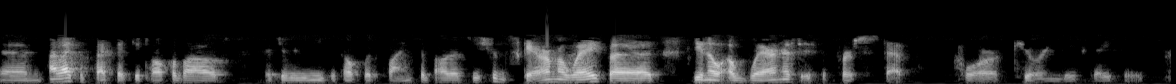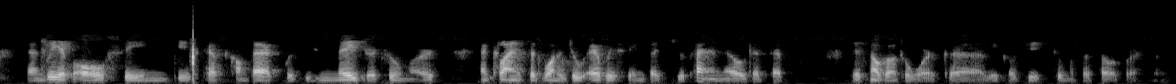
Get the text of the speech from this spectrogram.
Um, I like the fact that you talk about that you really need to talk with clients about it. You shouldn't scare them away, but you know, awareness is the first step for curing these cases. And we have all seen these cats come back with these major tumors and clients that want to do everything, that you kind of know that that is it's not going to work uh, because these tumors are so aggressive.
